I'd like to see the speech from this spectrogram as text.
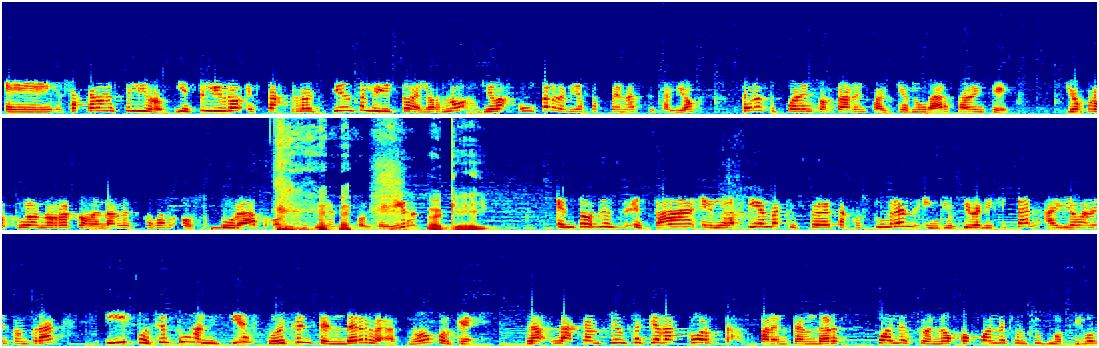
eh, sacaron este libro. Y este libro está recién salidito del horno, lleva un par de días apenas que salió, pero se puede encontrar en cualquier lugar. Saben que yo procuro no recomendarles cosas oscuras o difíciles de conseguir. ok. Entonces está en la tienda que ustedes acostumbren, inclusive digital, ahí lo van a encontrar. Y pues es un manifiesto, es entenderlas, ¿no? Porque la, la canción se queda corta para entender cuál es su enojo, cuáles son sus motivos.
